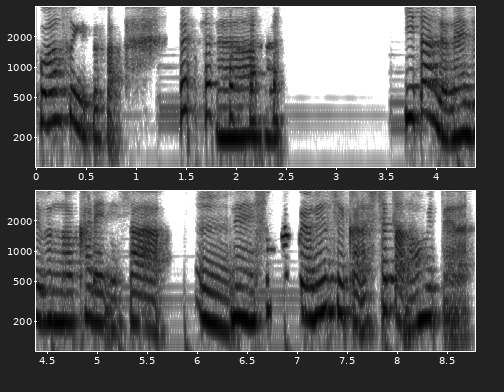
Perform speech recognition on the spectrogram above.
不安すぎてさ。聞いたんだよね自分の彼にさ。うん「ねえ小学校4年生からしてたの?」みたいな。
